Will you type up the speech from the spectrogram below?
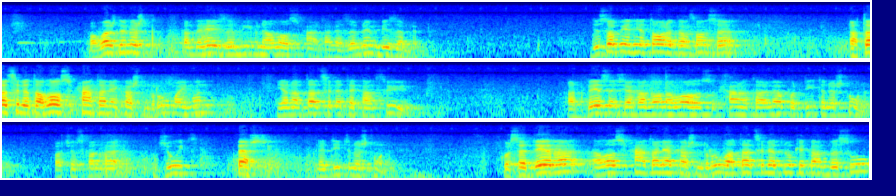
Po vazhdimisht kanë tërhek zemrimin e Allah subhanahu wa taala, zemrim mbi zemrim. Disa prej dijetarëve kanë thënë se ata të cilët Allah subhanahu wa taala i ka shndërruar majmuna janë ata të cilët e kanë thy atë besën që e ka dhënë Allahu subhanahu wa taala për ditën e shtunë, pra që s'kanë me gjujt peshq në ditën e shtunë. Kurse derra Allah subhanahu wa taala ka shndërruar ata të cilët nuk e kanë besuar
